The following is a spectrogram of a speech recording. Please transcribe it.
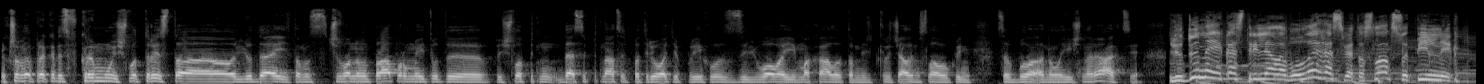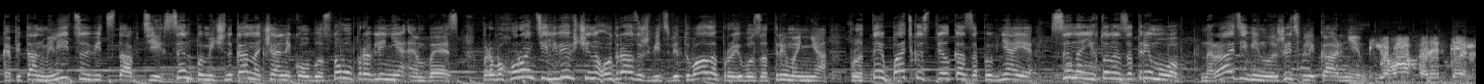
Якщо, наприклад, десь в Криму йшло 300 людей там з червоними прапорами, і тут е, пішло 10-15 патріотів, приїхало з Львова і махало там і кричали їм слава Україні. Це була аналогічна реакція. Людина, яка стріляла в Олега, Святослав Сопільник, капітан міліції у відставці, син помічника начальника обласного управління МВС. Правоохоронці Львівщини одразу ж відзвітувала про його затримання. Проте батько стрілка запевняє, сина ніхто не затримував. Наразі він лежить в лікарні. Його перед тим,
